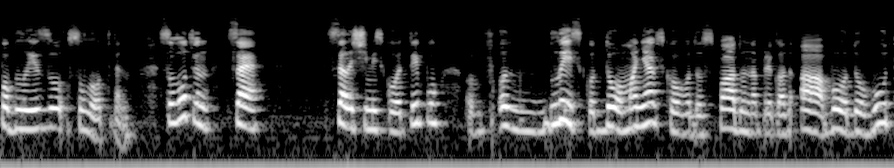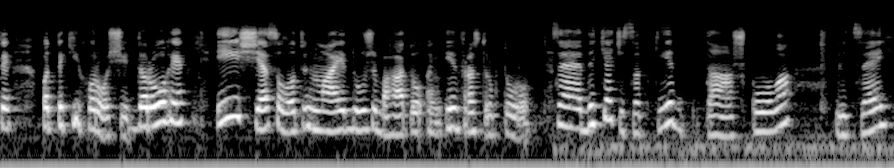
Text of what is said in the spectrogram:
поблизу Солотвин. Солотвин це селище міського типу, близько до Манявського водоспаду, наприклад, або до Гути. От такі хороші дороги. І ще Солотвин має дуже багату інфраструктуру. Це дитячі садки та школа, ліцей,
